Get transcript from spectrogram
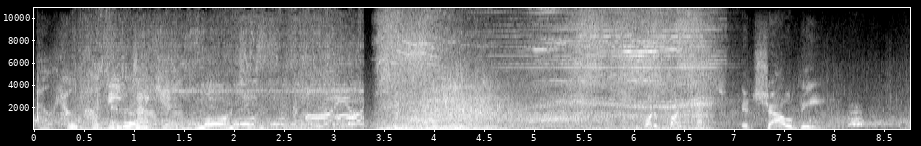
I'll help however I can. More. What is my task? It shall be. I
